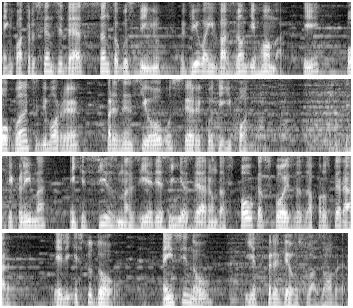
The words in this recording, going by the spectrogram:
Em 410, Santo Agostinho viu a invasão de Roma e, pouco antes de morrer, presenciou o cerco de Hipona. Nesse clima, em que cismas e heresias eram das poucas coisas a prosperar, ele estudou, ensinou e escreveu suas obras.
